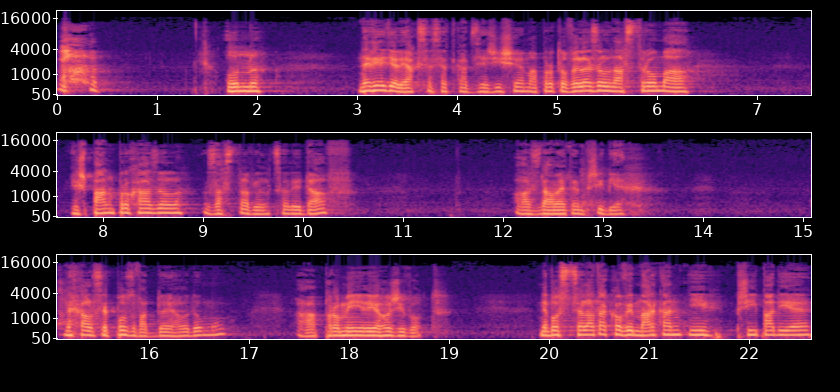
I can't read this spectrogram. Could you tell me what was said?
On nevěděl, jak se setkat s Ježíšem a proto vylezl na strom a když pán procházel, zastavil celý dav a známe ten příběh. Nechal se pozvat do jeho domu a proměnil jeho život. Nebo zcela takový markantní případ je,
